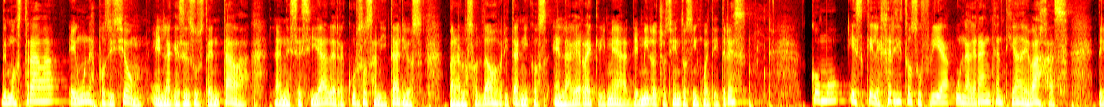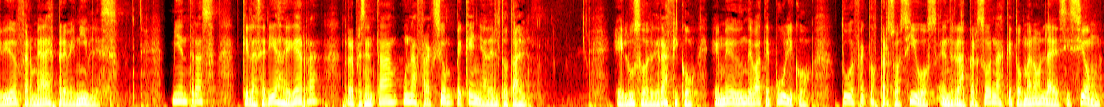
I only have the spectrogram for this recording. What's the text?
demostraba en una exposición en la que se sustentaba la necesidad de recursos sanitarios para los soldados británicos en la Guerra de Crimea de 1853, cómo es que el ejército sufría una gran cantidad de bajas debido a enfermedades prevenibles, mientras que las heridas de guerra representaban una fracción pequeña del total. El uso del gráfico en medio de un debate público tuvo efectos persuasivos entre las personas que tomaron la decisión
